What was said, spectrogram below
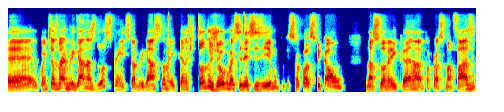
é, o Corinthians vai brigar nas duas frentes, vai brigar na Sul-Americana, que todo jogo vai ser decisivo, porque só classifica um na Sul-Americana para a próxima fase,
